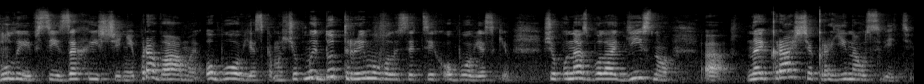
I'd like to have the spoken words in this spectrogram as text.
були всі захищені правами, обов'язками, щоб ми дотримувалися цих обов'язків, щоб у нас була дійсно е, найкраща країна у світі.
